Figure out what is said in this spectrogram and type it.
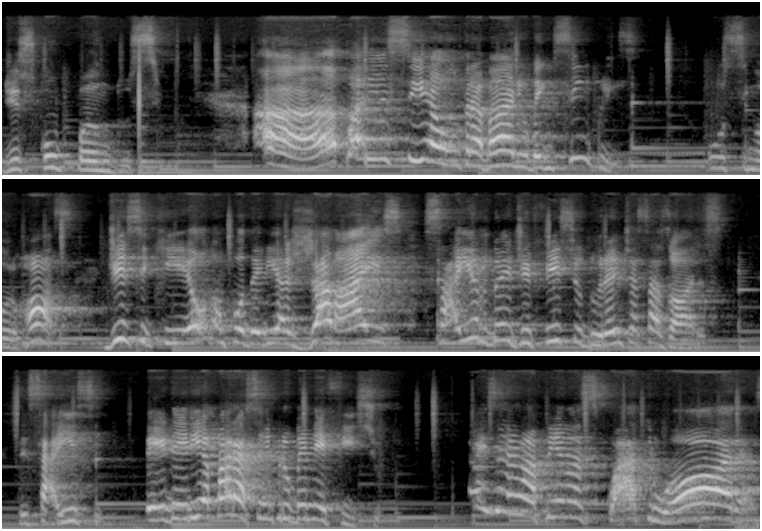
desculpando-se. Ah, parecia um trabalho bem simples. O Sr. Ross disse que eu não poderia jamais sair do edifício durante essas horas. Se saísse, perderia para sempre o benefício. Mas eram apenas quatro horas.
